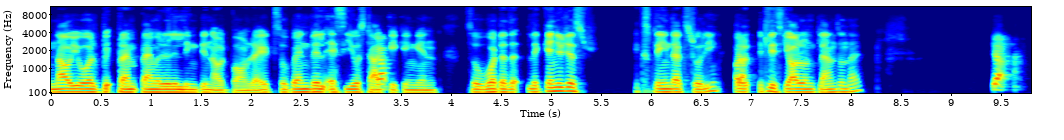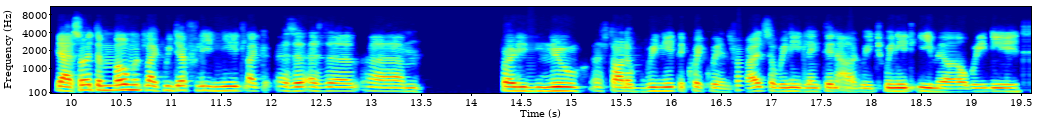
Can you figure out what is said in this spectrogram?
now you are prim- primarily LinkedIn outbound, right? So when will SEO start yeah. kicking in? So what are the like? Can you just explain that story, or yeah. at least your own plans on that? Yeah, yeah. So at the moment, like we definitely need like as a as a um, fairly new startup, we need the quick wins, right? So we need LinkedIn outreach, we need email, we need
